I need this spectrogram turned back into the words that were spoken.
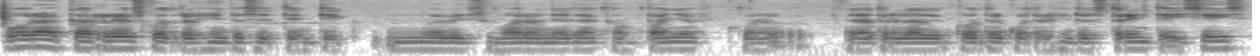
Por acarreos 479 sumaron en la campaña, con, del otro lado en contra 436,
